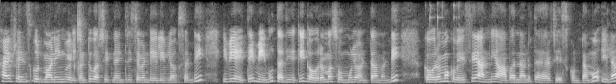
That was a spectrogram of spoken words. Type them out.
Hi friends good morning welcome to Varshith nine three seven daily vlogs అండి. ఇవి అయితే మేము తదియకి గౌరమ్మ సొమ్ములు అంటామండి. గౌరమ్మకు వేసే అన్ని ఆభరణాలు తయారు చేసుకుంటాము. ఇలా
